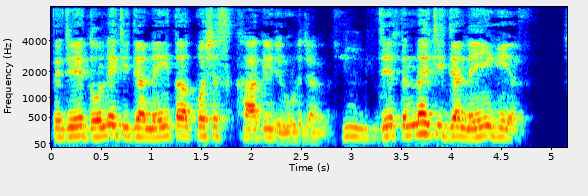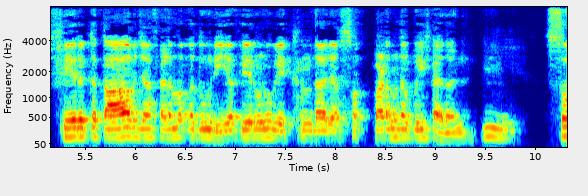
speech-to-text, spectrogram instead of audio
ਤੇ ਜੇ ਦੋਨੇ ਚੀਜ਼ਾਂ ਨਹੀਂ ਤਾਂ ਕੁਝ ਸਿਖਾ ਕੇ ਜ਼ਰੂਰ ਜਾਵੇ ਜੇ ਤਿੰਨਾਂ ਹੀ ਚੀਜ਼ਾਂ ਨਹੀਂ ਗੀਆਂ ਫਿਰ ਕਿਤਾਬ ਜਾਂ ਫਿਲਮ ਅਧੂਰੀ ਆ ਫਿਰ ਉਹਨੂੰ ਵੇਖਣ ਦਾ ਜਾਂ ਪੜਨ ਦਾ ਕੋਈ ਫਾਇਦਾ ਨਹੀਂ। ਸੋ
